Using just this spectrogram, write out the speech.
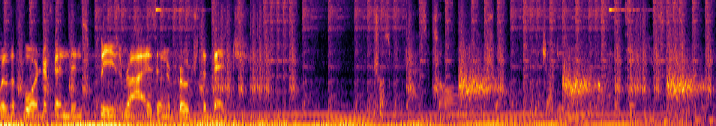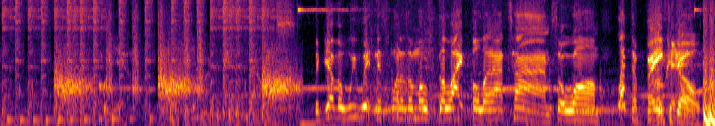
will the four defendants please rise and approach the bench? Witnessed one of the most delightful in our time. So um, let the bass Okay. go.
